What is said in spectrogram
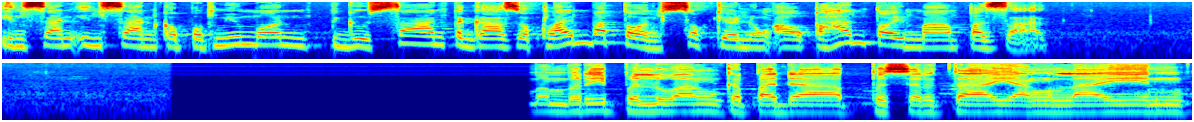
insan-insan ko pemimon pigusan tegazo klaim baton sokyo nung au kahantoy mampazat. Memberi peluang kepada peserta yang lain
